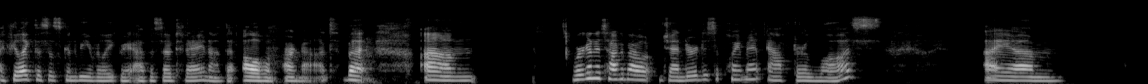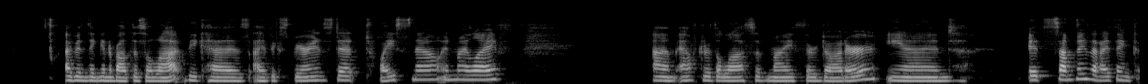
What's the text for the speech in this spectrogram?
I feel like this is going to be a really great episode today. Not that all of them are not, but um, we're going to talk about gender disappointment after loss. I um I've been thinking about this a lot because I've experienced it twice now in my life. Um, after the loss of my third daughter, and it's something that I think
